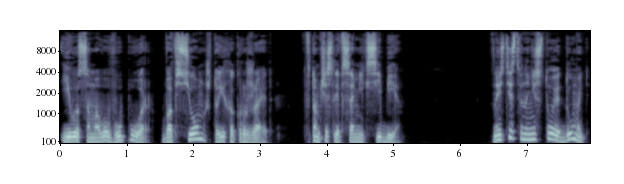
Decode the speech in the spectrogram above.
и его самого в упор во всем, что их окружает, в том числе в самих себе. Но, естественно, не стоит думать,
